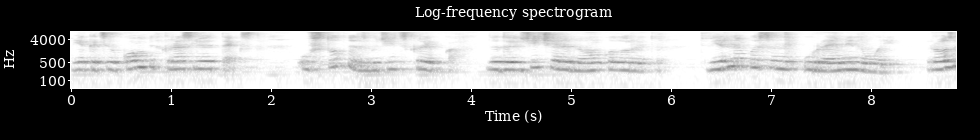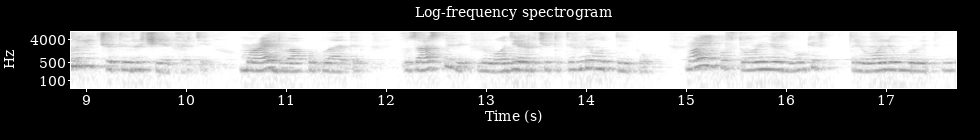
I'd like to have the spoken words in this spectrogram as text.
яке цілком підкреслює текст. У вступі звучить скрипка, додаючи чарівного колориту. Твір написаний у ре мінорі, розмірі 4 четверті, має два куплети. У заспіві мелодія речитативного типу, має повторення звуків тріолі у ритмі.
